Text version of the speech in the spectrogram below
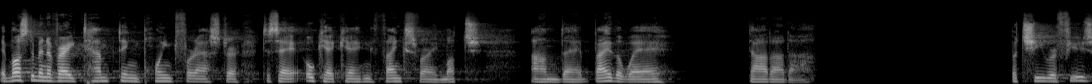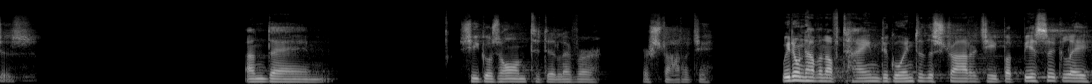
It must have been a very tempting point for Esther to say, Okay, King, thanks very much. And uh, by the way, da da da. But she refuses. And um, she goes on to deliver her strategy. We don't have enough time to go into the strategy, but basically,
